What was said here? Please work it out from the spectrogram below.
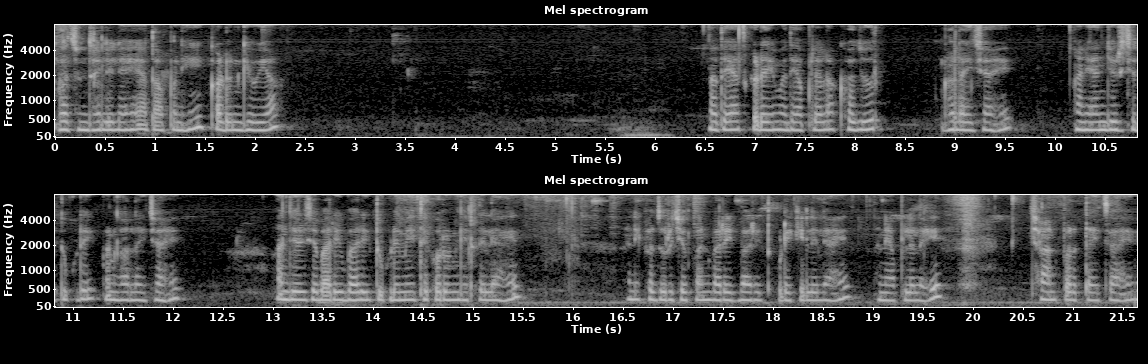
भाजून झालेले आहे. आता आपण हे काढून घेऊया. आता याच कढईमध्ये आपल्याला खजूर घालायचे आहे. आणि अंजीरचे तुकडे पण घालायचे आहेत. अंजीरचे बारीक बारीक तुकडे मी इथे करून घेतलेले आहेत. आणि खजूरचे पण बारीक बारीक तुकडे केलेले आहेत. आणि आपल्याला हे छान परतायचं आहे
